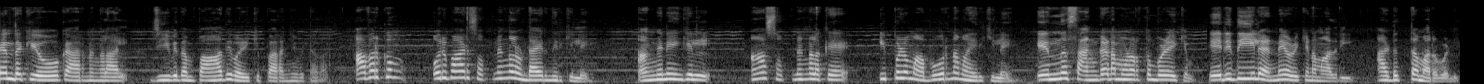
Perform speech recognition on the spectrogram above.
എന്തൊക്കെയോ കാരണങ്ങളാൽ ജീവിതം പാതി വഴിക്ക് പറഞ്ഞു വിട്ടവർ. അവർക്കും ഒരുപാട് സ്വപ്നങ്ങൾ ഉണ്ടായിരുന്നിരിക്കില്ലേ? അങ്ങനെയെങ്കിൽ ആ സ്വപ്നങ്ങളൊക്കെ ഇപ്പോഴും അപൂർണമായിരിക്കില്ലേ? എന്ന് സങ്കടമുണർത്തുമ്പോഴേക്കും എരുതിയിൽ എണ്ണയൊഴിക്കണ മാതിരി അടുത്ത മറുപടി.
